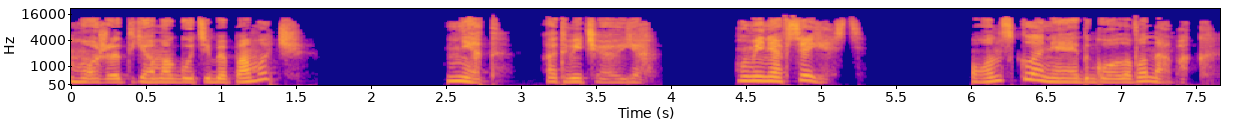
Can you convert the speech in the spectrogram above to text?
Может, я могу тебе помочь?» «Нет», — отвечаю я. «У меня все есть». Он склоняет голову на бок.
